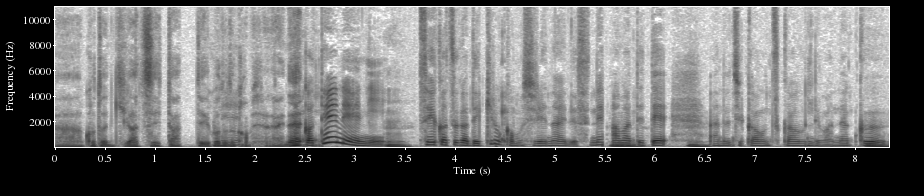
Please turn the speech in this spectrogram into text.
あーことに気がついたっていうことかもしれないね。なんか丁寧にうん生活ができるかもしれないですね。うん慌ててうんあの時間を使うんではなく、うん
